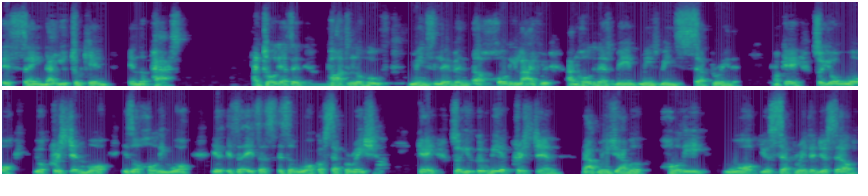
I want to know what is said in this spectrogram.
is saying that you took in in the past. I told you, I said, parting the hoof means living a holy life, and holiness means being separated. Okay, so your walk, your Christian walk, is a holy walk. It's a it's a it's a walk of separation. Okay, so you can be a Christian. That means you have a holy walk. You're separated yourself,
